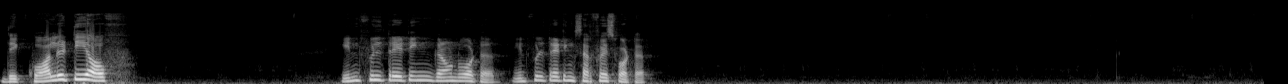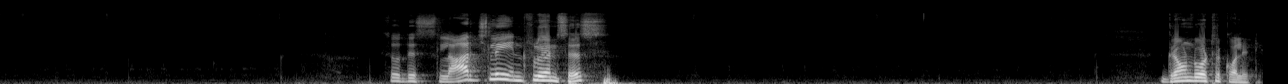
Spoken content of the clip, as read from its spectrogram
the quality of infiltrating groundwater, infiltrating surface water So, this largely influences groundwater quality.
